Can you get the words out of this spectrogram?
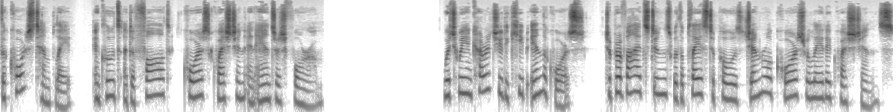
The course template includes a default course question and answers forum, which we encourage you to keep in the course to provide students with a place to pose general course-related questions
